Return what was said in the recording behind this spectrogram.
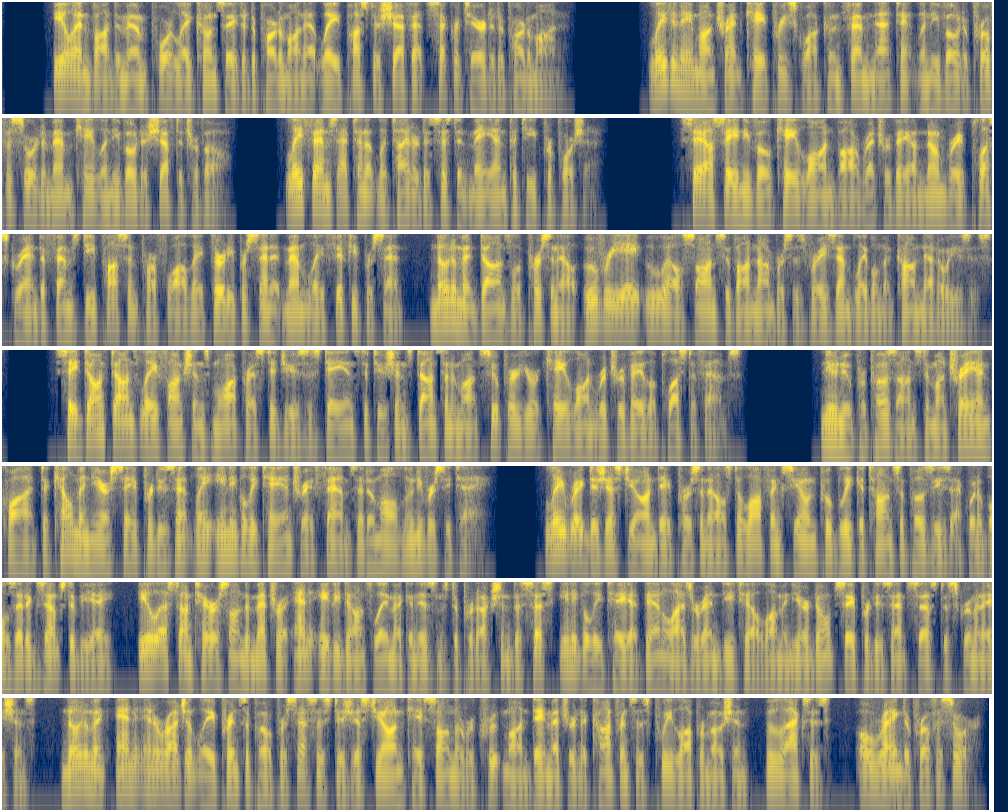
Il en va de même pour les conseils de département et les postes chef et secrétaire de département. Les données montrent que presque qu'une femme n'atteint le niveau de professeur de même que le niveau de chef de travaux. Les femmes atteignent le titre d'assistant mais en petite proportion. C'est à ce niveau que l'on va retrouver un nombre plus grand de femmes dépassant parfois les 30% et même les 50%, notamment dans le personnel ouvrier où elles sont souvent nombreuses vraisemblablement comme nettoyeuses. C'est donc dans les fonctions moins prestigieuses des institutions d'enseignement supérieur que l'on retrouve le plus de femmes. Nous nous proposons de montrer en quoi de quelle manière se produisent les inégalités entre femmes et hommes à l'université. Les règles de gestion des personnels de la fonction publique étant supposées équitables et exemptes de biais, il est intéressant de mettre en évidence les mécanismes de production de ces inégalités et d'analyser en détail la manière dont se produisent ces discriminations, notamment en interrogeant les principaux processus de gestion que sont le recrutement des maîtres de conférences puis la promotion, ou l'accès, au rang de professeur.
